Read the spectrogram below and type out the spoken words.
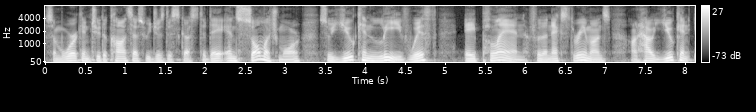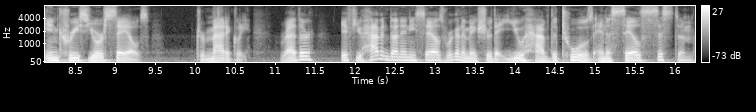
some work into the concepts we just discussed today and so much more so you can leave with a plan for the next three months on how you can increase your sales dramatically. Rather, if you haven't done any sales, we're going to make sure that you have the tools and a sales system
